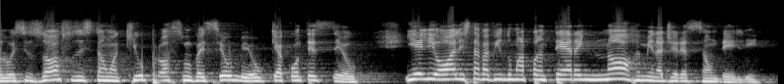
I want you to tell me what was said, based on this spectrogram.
Falou: Esses ossos estão aqui, o próximo vai ser o meu. O que aconteceu? E ele olha, estava vindo uma pantera enorme na direção dele.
